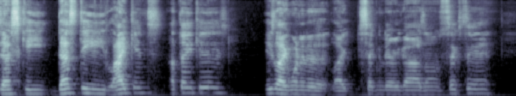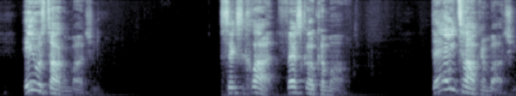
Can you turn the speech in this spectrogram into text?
Dusky Dusty Likens, I think is. He's like one of the like secondary guys on sixteen. He was talking about you. Six o'clock, Fesco come on. They talking about you.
